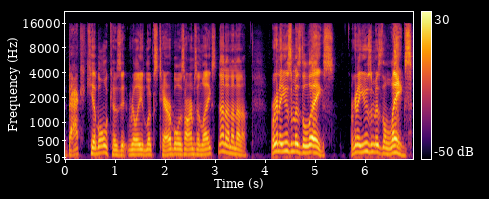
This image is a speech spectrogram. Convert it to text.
back kibble because it really looks terrible as arms and legs. No, no, no, no, no. We're gonna use him as the legs. We're gonna use him as the legs.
